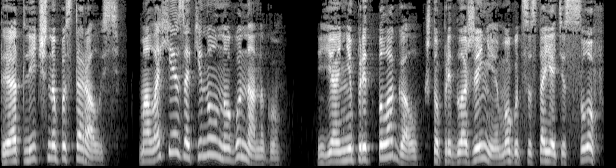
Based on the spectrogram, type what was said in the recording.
«Ты отлично постаралась». Малахия закинул ногу на ногу. «Я не предполагал, что предложения могут состоять из слов,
